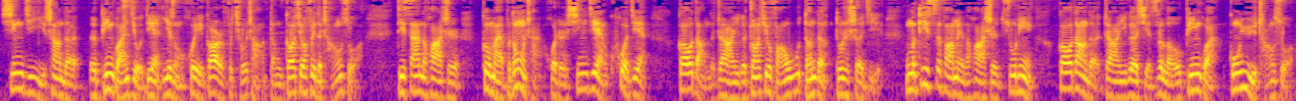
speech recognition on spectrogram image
星级以上的呃宾馆、酒店、夜总会、高尔夫球场等高消费的场所。第三的话是购买不动产或者新建、扩建高档的这样一个装修房屋等等都是涉及。那么第四方面的话是租赁高档的这样一个写字楼、宾馆、公寓场所。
